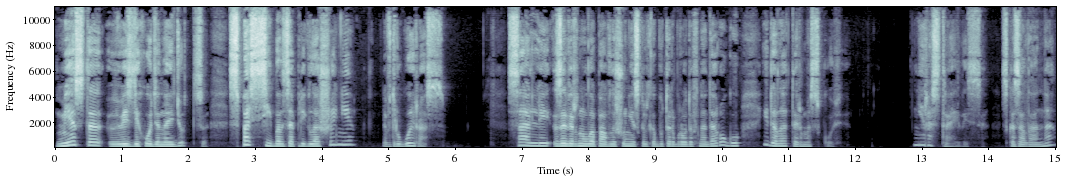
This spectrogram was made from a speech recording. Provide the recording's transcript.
Место в вездеходе найдется. Спасибо за приглашение в другой раз. Салли завернула Павлышу несколько бутербродов на дорогу и дала термос кофе. — Не расстраивайся, — сказала она,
